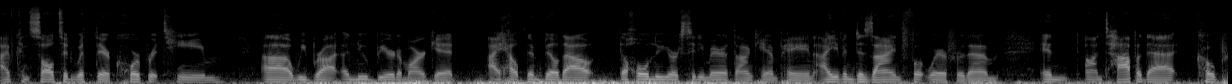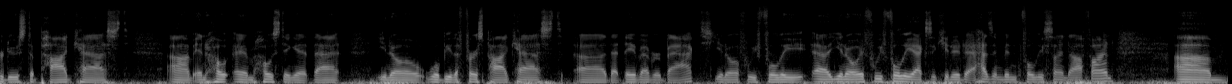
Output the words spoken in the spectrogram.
I've consulted with their corporate team. Uh, we brought a new beer to market. I helped them build out the whole New York City Marathon campaign. I even designed footwear for them. And on top of that, co produced a podcast um, and ho- hosting it that, you know, will be the first podcast uh, that they've ever backed. You know, if we fully, uh, you know, if we fully executed it, hasn't been fully signed off on. Um,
